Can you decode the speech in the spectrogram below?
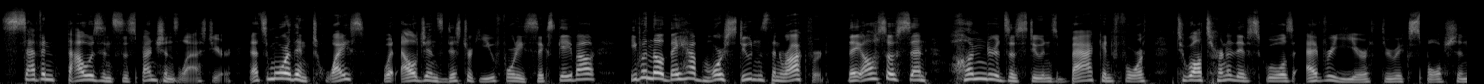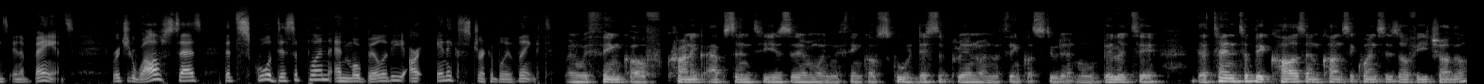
7,000 suspensions last year. That's more than twice what Elgin's District U46 gave out even though they have more students than Rockford. They also send hundreds of students back and forth to alternative schools every year through expulsions in abeyance. Richard Welsh says that school discipline and mobility are inextricably linked. When we think of chronic absenteeism, when we think of school discipline, when we think of student mobility, they tend to be cause and consequences of each other.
